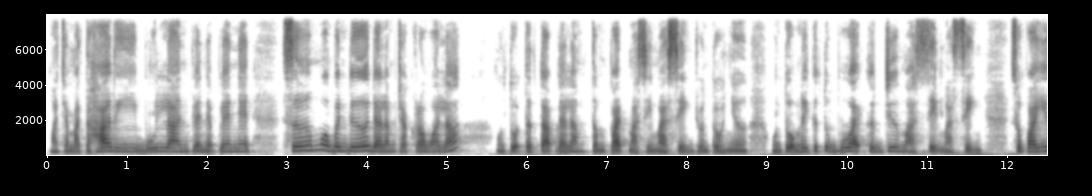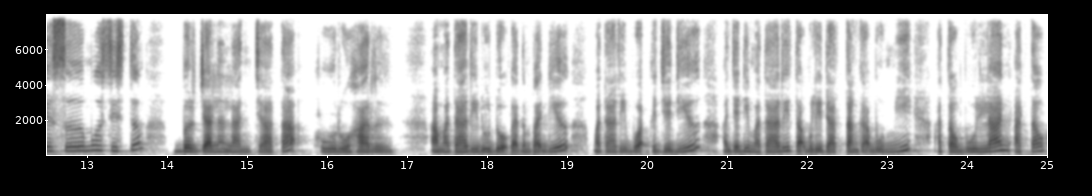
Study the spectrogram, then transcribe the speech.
macam matahari, bulan, planet-planet, semua benda dalam cakrawala untuk tetap dalam tempat masing-masing. Contohnya untuk mereka tu buat kerja masing-masing supaya semua sistem berjalan lancar tak huru uh, matahari duduk kat tempat dia, matahari buat kerja dia. Uh, jadi matahari tak boleh datang kat bumi atau bulan atau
